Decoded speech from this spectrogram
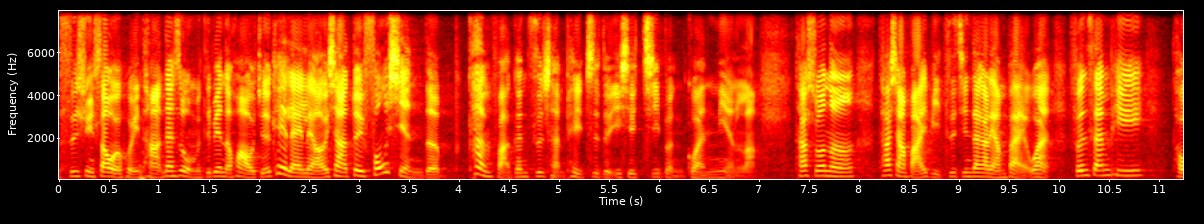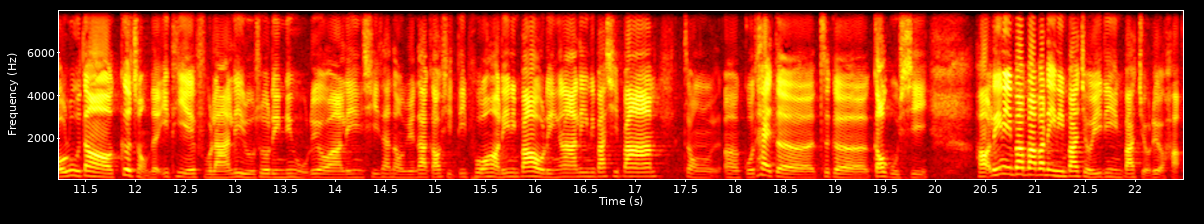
私讯稍微回他，但是我们这边的话，我觉得可以来聊一下对风险的看法跟资产配置的一些基本观念啦。他说呢，他想把一笔资金大概两百万分三批投入到各种的 ETF 啦，例如说零零五六啊、零零七三那种元大高息低波哈、零零八五零啊、零零八七八这种呃国泰的这个高股息，好，零零八八八、零零八九一、零零八九六好。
